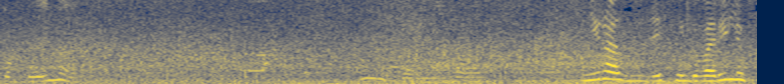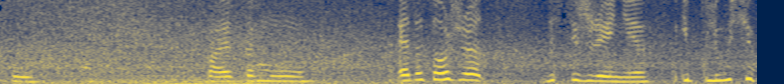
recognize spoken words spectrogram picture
спокойно. Ни разу здесь не говорили фу. Поэтому это тоже достижение и плюсик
